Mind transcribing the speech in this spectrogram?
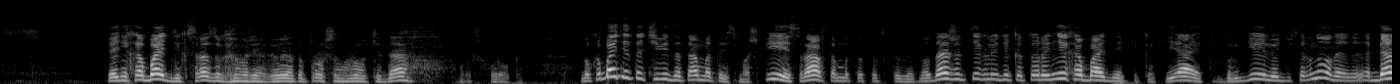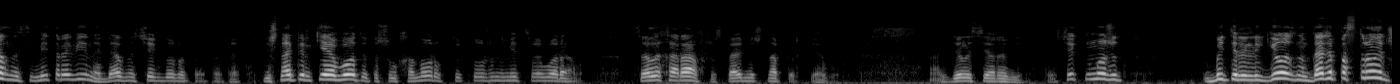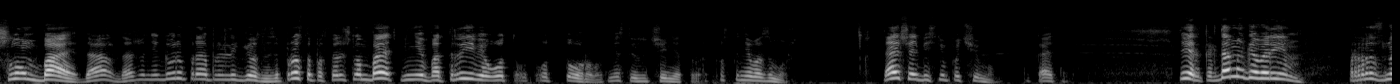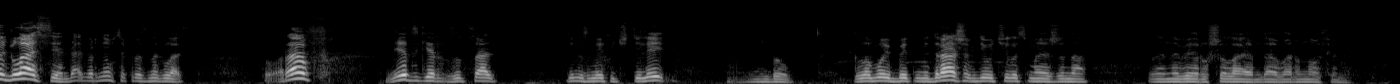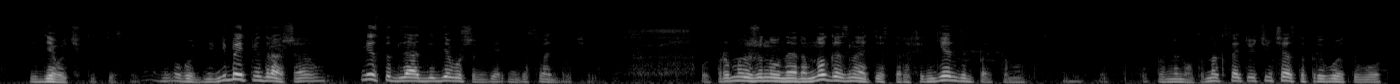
Я не хабадник, сразу говоря, говорят о прошлом уроке, да? В прошлых уроках. Но это очевидно, там это есть Машпи, есть Рав, там это, так сказать. Но даже тех людей, которые не хабадники, как я и как другие люди, все равно обязанность иметь раввина, обязанность человек должен. Это, Мишна Перке, вот это Шулханорух, человек должен иметь своего рава. Целый харав, шестая Мишна Перке, вот. А, сделай себе раввина. То есть человек не может быть религиозным, даже построить шломбайт, да, даже не говорю про религиозность, просто построить шломбайт вне в отрыве от, от, от Тору, от места изучения Тора. Просто невозможно. Дальше я объясню почему. Какая то Теперь, когда мы говорим про разногласия, да, вернемся к разногласиям, то Раф Мецгер Зуцаль, один из моих учителей, был главой Бет Мидраша, где училась моя жена, на Веру Шалаем, да, в Арнофе девочек, естественно. Ну, не бейт мидраш, а место для, для девушек, где они до свадьбы учились. Вот, про мою жену, наверное, много знаете, Эстер Фингендин, поэтому упомянул. Она, кстати, очень часто приводит его,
